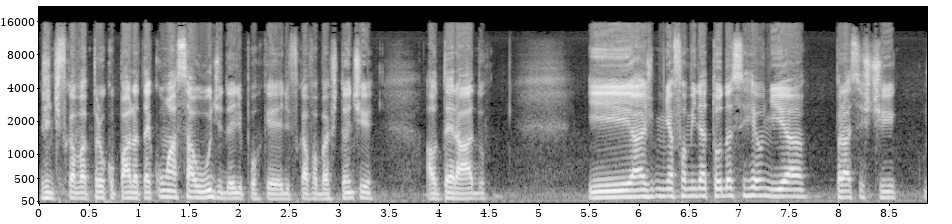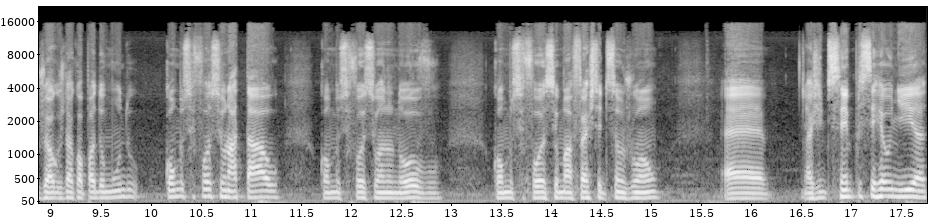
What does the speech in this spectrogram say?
a gente ficava preocupado até com a saúde dele, porque ele ficava bastante alterado. E a minha família toda se reunia para assistir jogos da Copa do Mundo como se fosse o Natal, como se fosse o Ano Novo, como se fosse uma festa de São João. É, a gente sempre se reunia,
